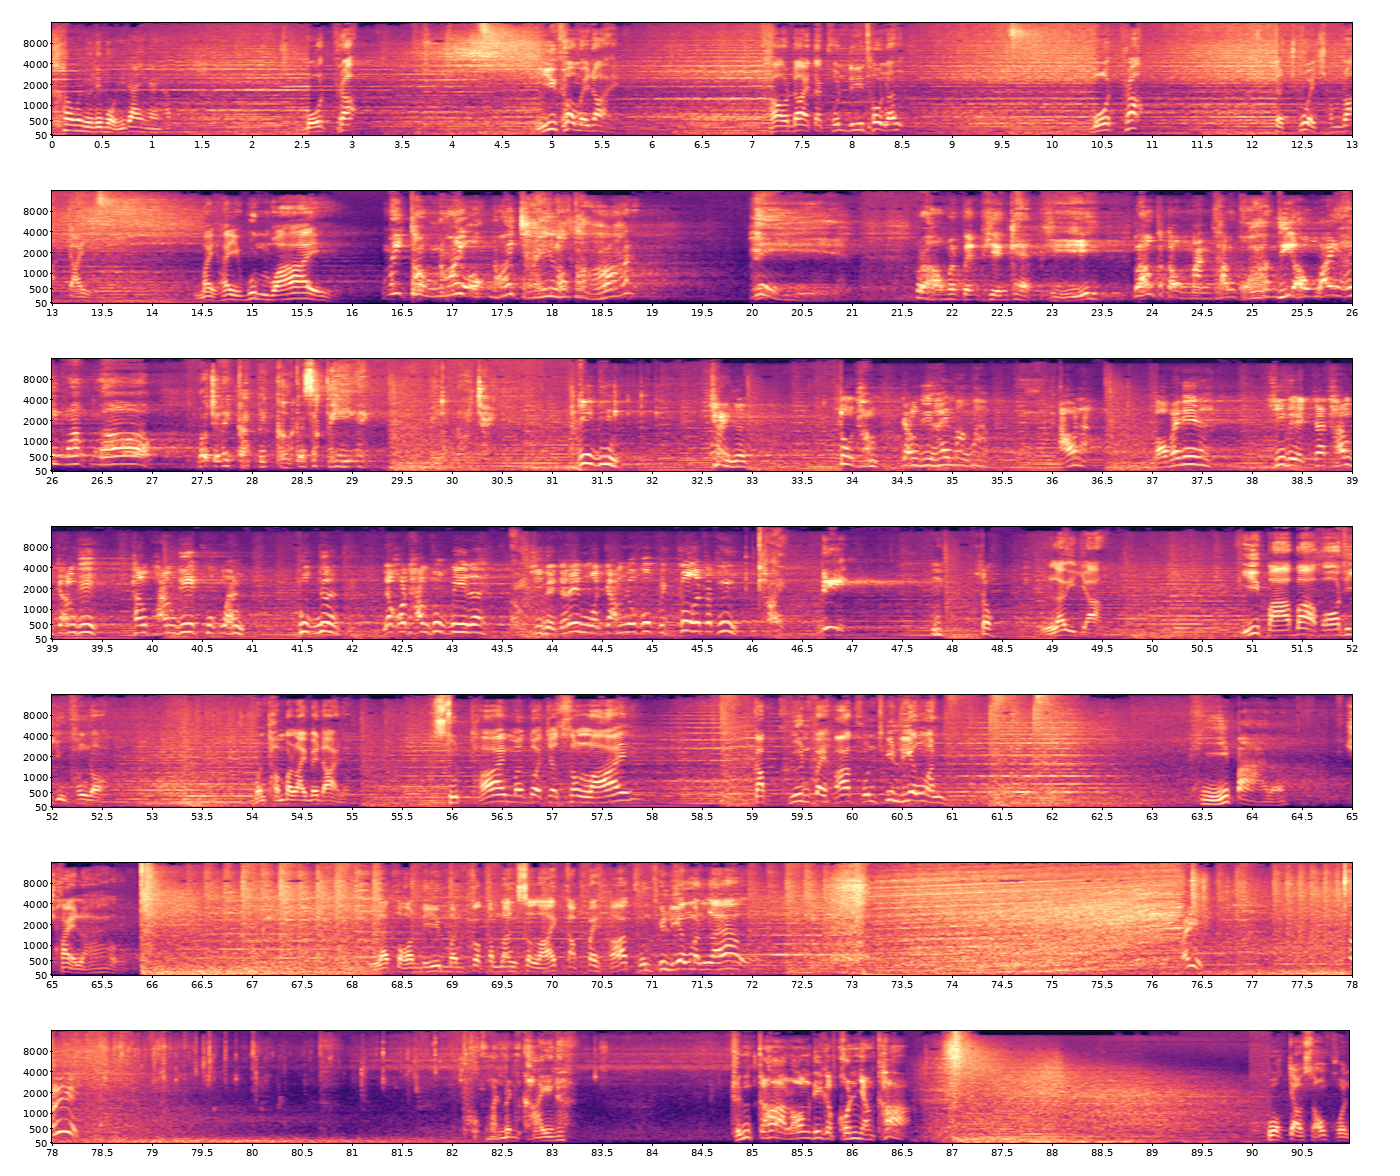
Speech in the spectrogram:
เข้ามาอยู่ในโบสถ์นี้ได้ยังไงครับ โบสถ์พระหนีเข้าไม่ได้ เข้าได้แต่คนดีเท่านั้น โบสถ์พระจะช่วยชำระใจ ไม่ให้วุ่นวาย ไม่ต้องน้อยอกน้อยใจหรอกทหารเฮ้ย เรามันเป็นเพียงแค่ผี เราก็ต้องหมันทำความดีเอาไว้ให้มากๆเราจะได้กลับไปเกิดกันสักทีไงไม่ต้องน้อยใจยิ่งยิ่งใช่เลย ต้องทำกรรมดีให้มากๆ เอาล่ะ ต่อไปนี้นะชีเบตจะทำกรรมดีทำความดีทุกวันทุกเดือน แล้วก็ทำทุกปีเลยชีเบตจะได้หมดกรรมแล้วก็ไปเกิดสักทีใช่ดีจบแล้วอีกอย่าง ผีป่าบ้าบอที่อยู่ข้างนอก มันทำอะไรไม่ได้หรอก สุดท้ายมันก็จะสลาย กลับคืนไปหาคนที่เลี้ยงมัน ผีป่าเหรอ ใช่แล้ว และตอนนี้มันก็กำลังสลายกลับไปหาคนที่เลี้ยงมันแล้ว มันเป็นใครนะ ถึงกล้าลองดีกับคนอย่างข้า พวกเจ้าสองคน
